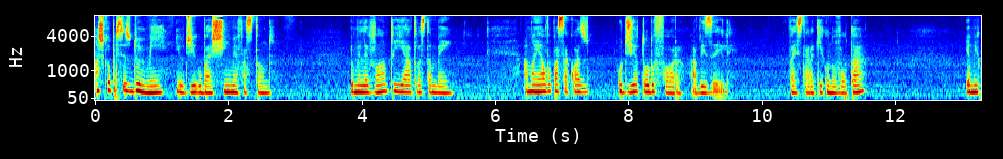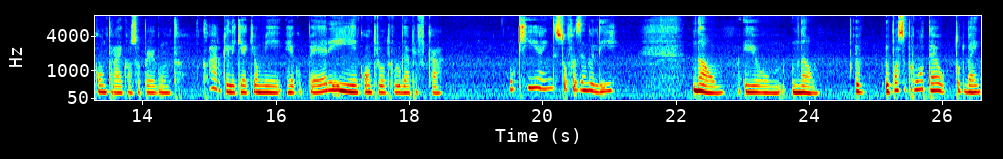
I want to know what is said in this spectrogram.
acho que eu preciso dormir, eu digo baixinho, me afastando. Eu me levanto e Atlas também. Amanhã eu vou passar quase o dia todo fora, avisa ele. Vai estar aqui quando voltar? Eu me contraio com a sua pergunta. Claro que ele quer que eu me recupere e encontre outro lugar para ficar. O que ainda estou fazendo ali? Não, eu. Não. Eu, eu posso ir para um hotel, tudo bem.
